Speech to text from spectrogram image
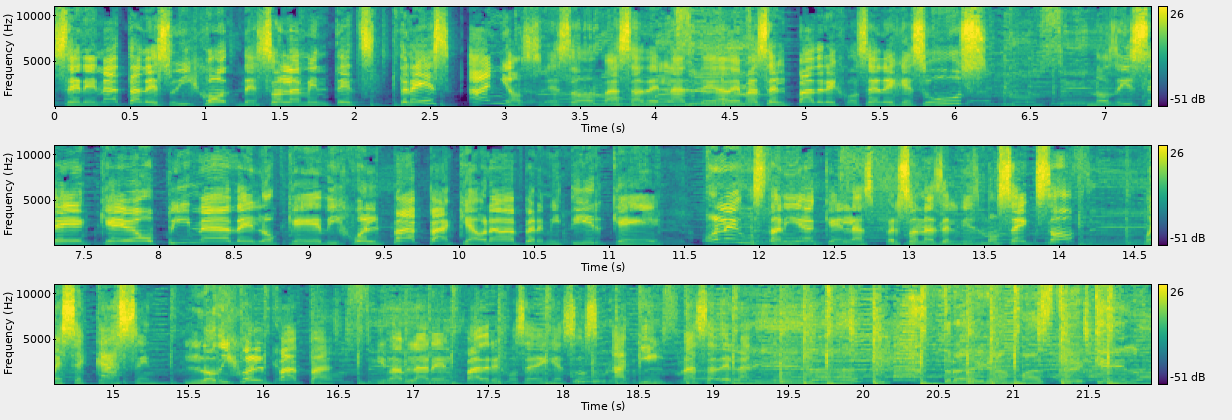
serenata de su hijo de solamente tres años. Eso más adelante. Además, el padre José de Jesús nos dice qué opina de lo que dijo el Papa, que ahora va a permitir que, o le gustaría que las personas del mismo sexo, pues se casen. Lo dijo el Papa, iba a hablar el padre José de Jesús aquí, más adelante. Traigan más tequila.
